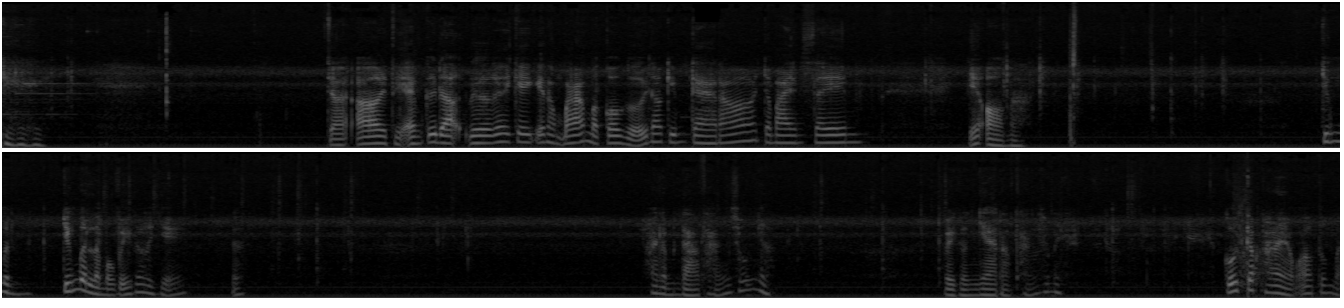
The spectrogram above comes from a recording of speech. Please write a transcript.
Trời ơi, thì em cứ đợi đưa cái cái cái thông báo mà cô gửi nó kiểm tra đó cho ba em xem. Dễ ồn à. Chứng minh chứng minh là một việc rất là dễ. Hay là mình đào thẳng xuống nha. Về gần nhà đào thẳng xuống đi. Cuối cấp 2 học auto mà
